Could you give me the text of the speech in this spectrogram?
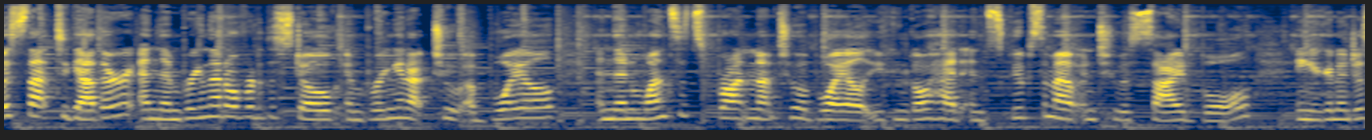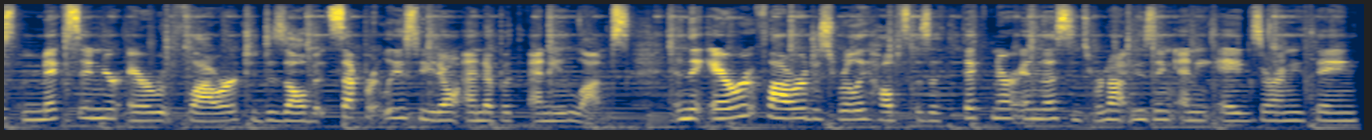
Whisk that together and then bring that over to the stove and bring it up to a boil. And then once it's brought up to a boil, you can go ahead and scoop some out into a side bowl and you're gonna just mix in your arrowroot flour to dissolve it separately so you don't end up with any lumps. And the arrowroot flour just really helps as a thickener in this since we're not using any eggs or anything.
